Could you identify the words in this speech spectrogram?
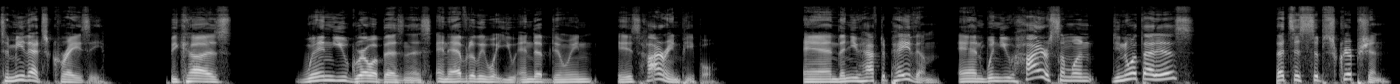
To me, that's crazy because when you grow a business, inevitably what you end up doing is hiring people and then you have to pay them. And when you hire someone, do you know what that is? That's a subscription.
